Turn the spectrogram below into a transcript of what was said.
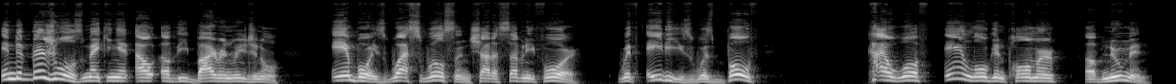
Individuals making it out of the Byron Regional. Amboy's Wes Wilson shot a 74. With 80s was both Kyle Wolf and Logan Palmer of Newman.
